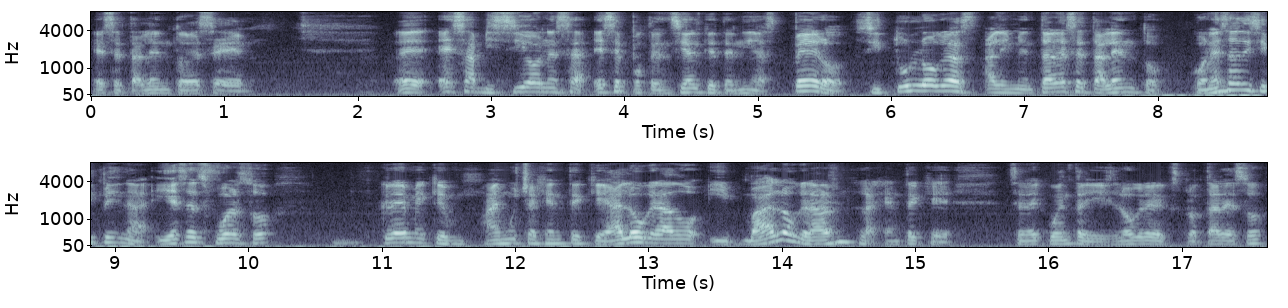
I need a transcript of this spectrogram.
ese talento, ese eh, esa visión, ese potencial que tenías. Pero si tú logras alimentar ese talento con esa disciplina y ese esfuerzo, créeme que hay mucha gente que ha logrado y va a lograr, la gente que se dé cuenta y logre explotar eso,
